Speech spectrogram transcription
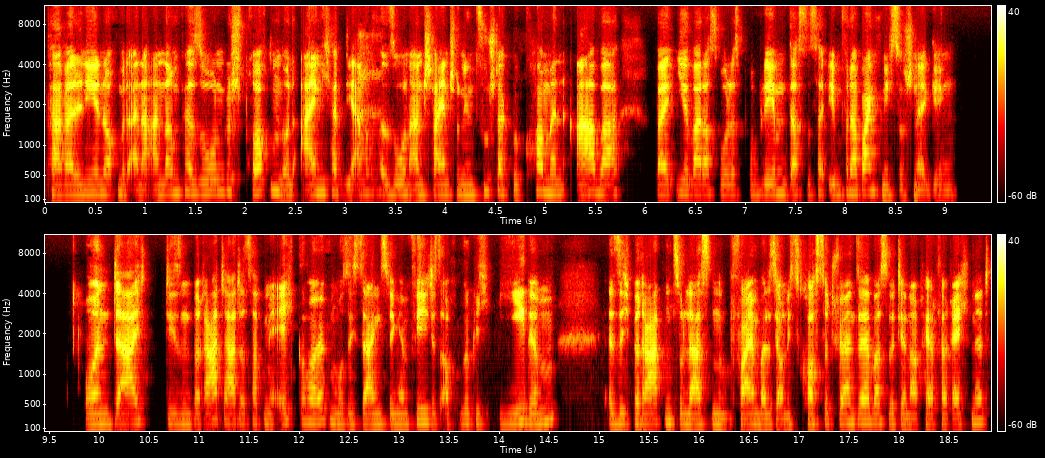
parallel noch mit einer anderen Person gesprochen und eigentlich hat die andere Person anscheinend schon den Zuschlag bekommen, aber bei ihr war das wohl das Problem, dass es halt eben von der Bank nicht so schnell ging. Und da ich diesen Berater hatte, das hat mir echt geholfen, muss ich sagen. Deswegen empfehle ich das auch wirklich jedem, äh, sich beraten zu lassen, vor allem, weil es ja auch nichts kostet für einen selber. Es wird ja nachher verrechnet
